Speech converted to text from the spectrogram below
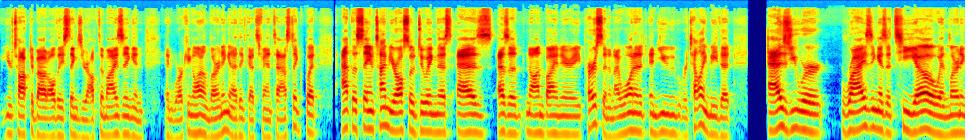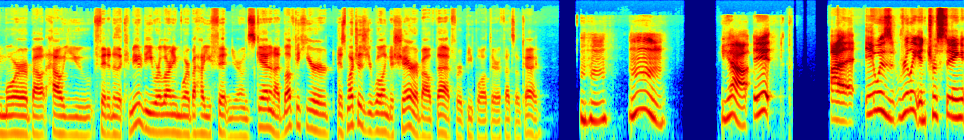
you talked about all these things you're optimizing and and working on and learning, and I think that's fantastic. But at the same time, you're also doing this as as a non-binary person, and I wanted, and you were telling me that as you were rising as a TO and learning more about how you fit into the community, you were learning more about how you fit in your own skin. And I'd love to hear as much as you're willing to share about that for people out there, if that's okay. Mm-hmm. Mm. Yeah, it uh, it was really interesting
